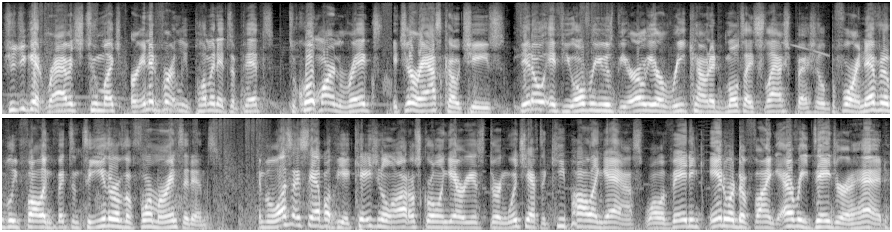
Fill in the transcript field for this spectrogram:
Should you get ravaged too much or inadvertently plummeted to pits, to quote Martin Riggs, it's your ass cheese. Ditto if you overuse the earlier recounted multi-slash special before inevitably falling victim to either of the former incidents. And the less I say about the occasional auto-scrolling areas during which you have to keep hauling ass while evading and or defying every danger ahead,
